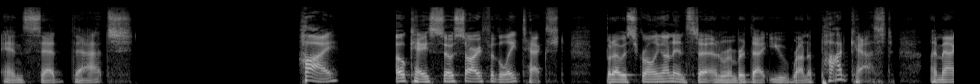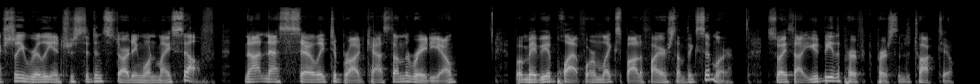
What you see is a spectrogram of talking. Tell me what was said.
and said that, "Hi, okay, so sorry for the late text, but I was scrolling on Insta and remembered that you run a podcast. I'm actually really interested in starting one myself, not necessarily to broadcast on the radio." But maybe a platform like Spotify or something similar. So I thought you'd be the perfect person to talk to.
